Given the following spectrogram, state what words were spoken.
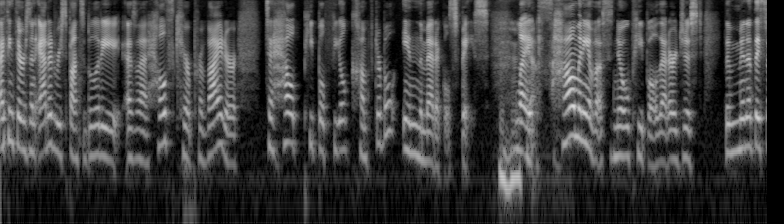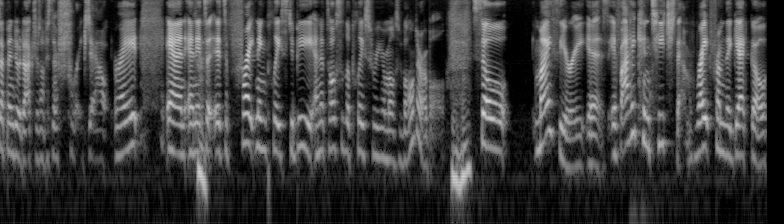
I think there's an added responsibility as a healthcare provider to help people feel comfortable in the medical space. Mhm. Like, Yes. how many of us know people that are just the minute they step into a doctor's office, they're freaked out, right? And and it's a it's a frightening place to be, and it's also the place where you're most vulnerable. Mhm. So my theory is if I can teach them right from the get go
